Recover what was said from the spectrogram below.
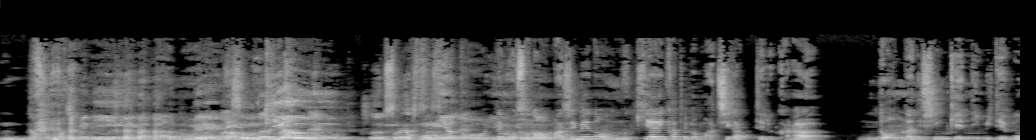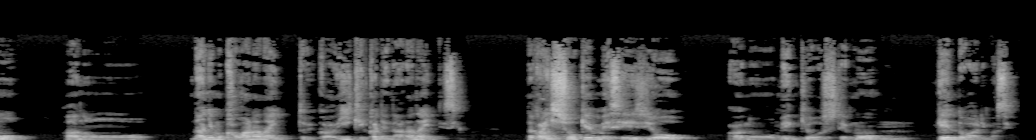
んなんか真面目に、ね、あそう向き合う、うんそれが普通もんですよねやとでもその真面面目の向き合い方が間違ってるから、どんなに真剣に見ても、あのー何も変わらないというか、いい結果にはならないんですよ。だから一生懸命政治を、あのー勉強しても、うん限度はあります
